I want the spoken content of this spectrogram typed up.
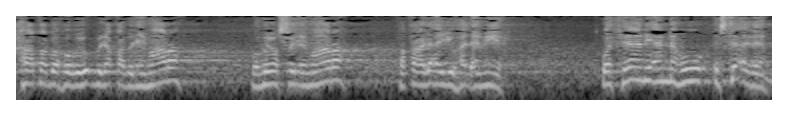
خاطبه بلقب الإمارة وبوصف الإمارة فقال أيها الأمير. والثاني أنه استأذن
